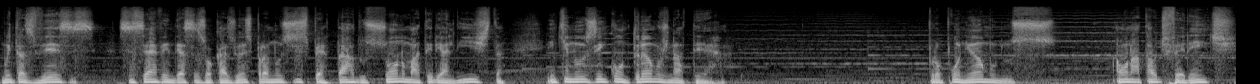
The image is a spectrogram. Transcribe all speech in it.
Muitas vezes se servem dessas ocasiões para nos despertar do sono materialista em que nos encontramos na terra. Proponhamos-nos a um Natal diferente.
